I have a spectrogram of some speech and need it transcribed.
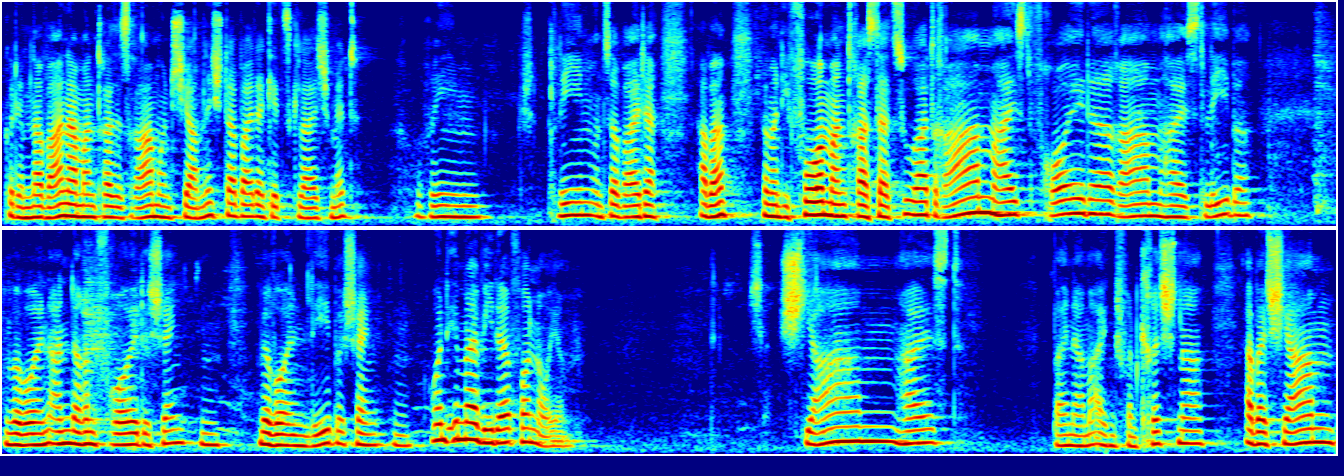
Gut, im Navana-Mantra ist Ram und Shyam nicht dabei, da geht es gleich mit Rim, Klim und so weiter. Aber wenn man die Vormantras dazu hat, Ram heißt Freude, Ram heißt Liebe. Und wir wollen anderen Freude schenken, wir wollen Liebe schenken und immer wieder von neuem. Shyam heißt Beiname eigentlich von Krishna, aber Shyam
